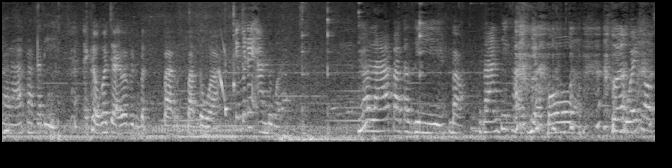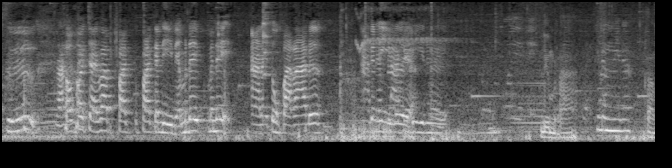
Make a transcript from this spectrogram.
ปลาร้าปลากระดีไอ้เขาเข้าใจว่าเป็นปลาปลาปลาตัวแกไม่ได้อ่านดูอะปลาร้าปลากระดีบอกร้านที่ขายเจียวบองที่บวยชอบซื้อร้นเขาเข้าใจว่าปลาปลากระดีเนี่ยไม่ได้ไม่ได้อ่านในตรงปลาร้าเด้ออ่านกระดีเลยกอะระดีเลยลืมร้าพี่นึงนี่นะครับ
